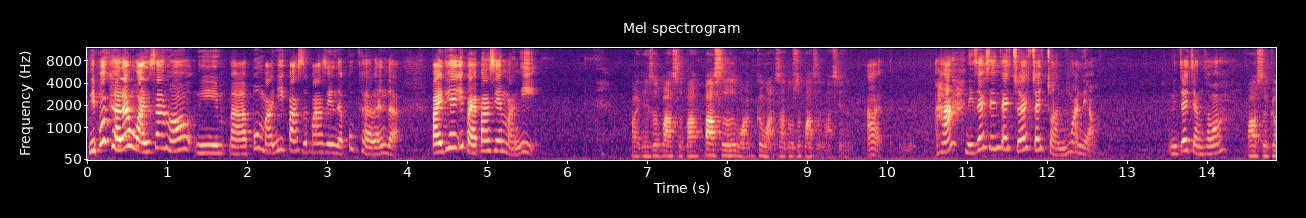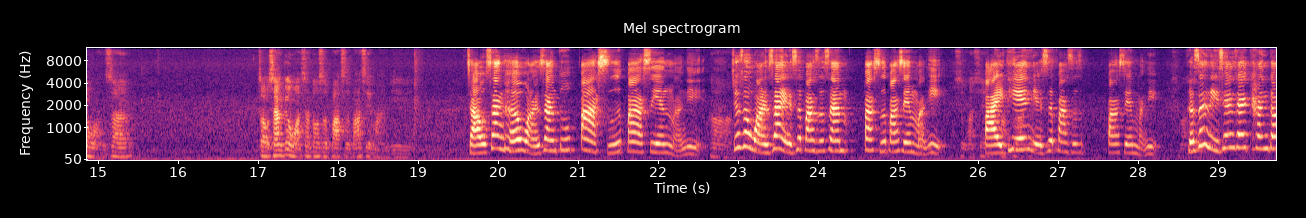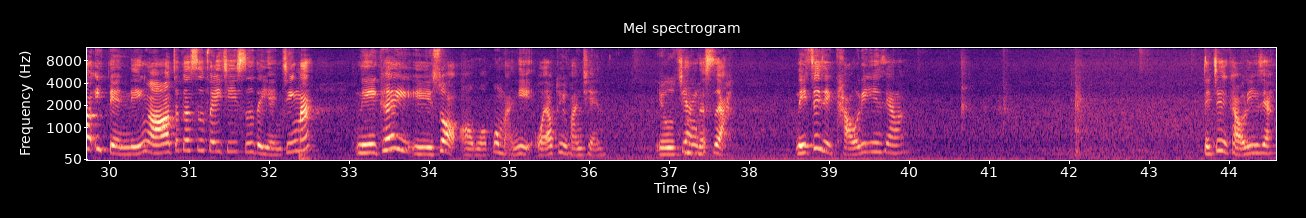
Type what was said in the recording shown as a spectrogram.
你不可能晚上哦，你啊不满意八十八仙的，不可能的。白天一百八仙满意。白天是八十八，八十晚跟晚上都是八十八线。啊，哈？你在现在在在转换了？你在讲什么？八十跟晚上，早上跟晚上都是八十八线满意。早上和晚上都八十八先满意。啊。就是晚上也是八十三、八十八先满意。白天也是八十八先满意。可是你现在看到一点零哦，这个是飞机师的眼睛吗？你可以说哦，我不满意，我要退还钱。有这样的事啊？你自己考虑一下你自己考虑一下。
